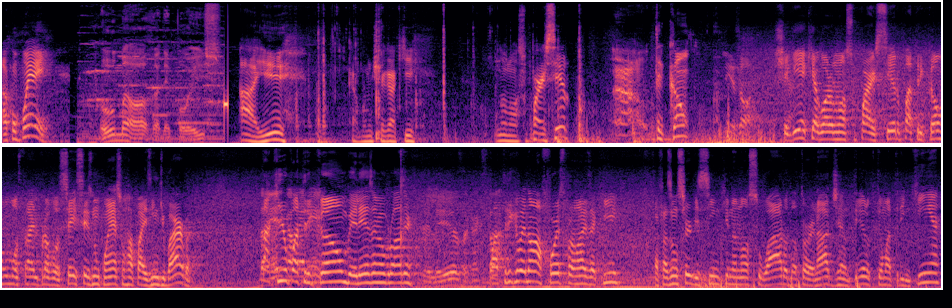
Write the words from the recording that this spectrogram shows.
acompanha aí. Uma hora depois. Aí, acabamos de chegar aqui no nosso parceiro, ah, o Tricão. Beleza, ó. Cheguei aqui agora no nosso parceiro Patricão, vou mostrar ele pra vocês. Vocês não conhecem o rapazinho de barba? Tá aqui o Patricão, beleza, meu brother? Beleza, como é que tá? O Patrick vai dar uma força pra nós aqui. Vai fazer um servicinho aqui no nosso aro da Tornado dianteiro, que tem uma trinquinha.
